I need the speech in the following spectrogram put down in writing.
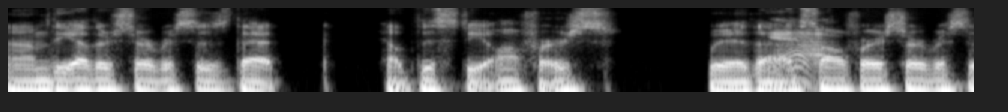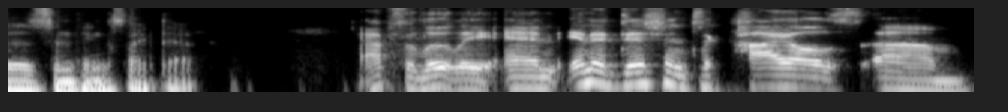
um, the other services that Healthicity offers with uh, yeah. software services and things like that. Absolutely. And in addition to Kyle's um,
